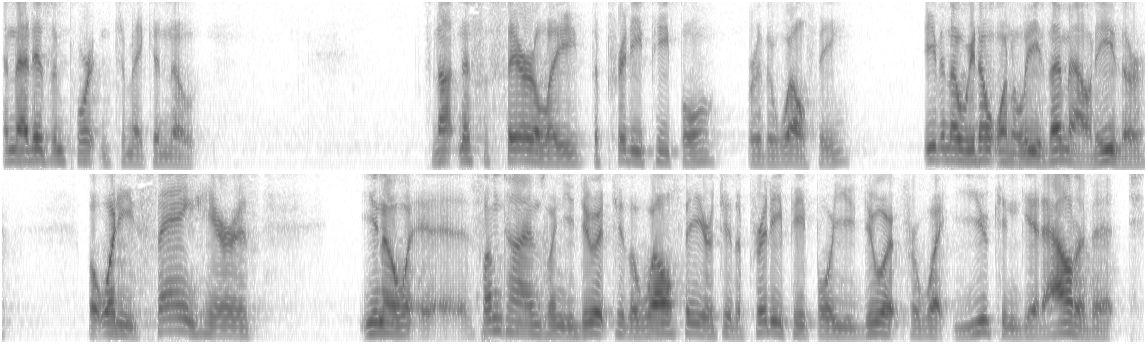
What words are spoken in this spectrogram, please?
And that is important to make a note. It's not necessarily the pretty people or the wealthy, even though we don't want to leave them out either. But what he's saying here is, you know, eh, sometimes when you do it to the wealthy or to the pretty people, you do it for what you can get out of it.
